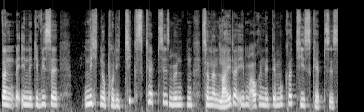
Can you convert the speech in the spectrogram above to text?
dann in eine gewisse nicht nur Politikskepsis münden, sondern leider eben auch in eine Demokratieskepsis.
